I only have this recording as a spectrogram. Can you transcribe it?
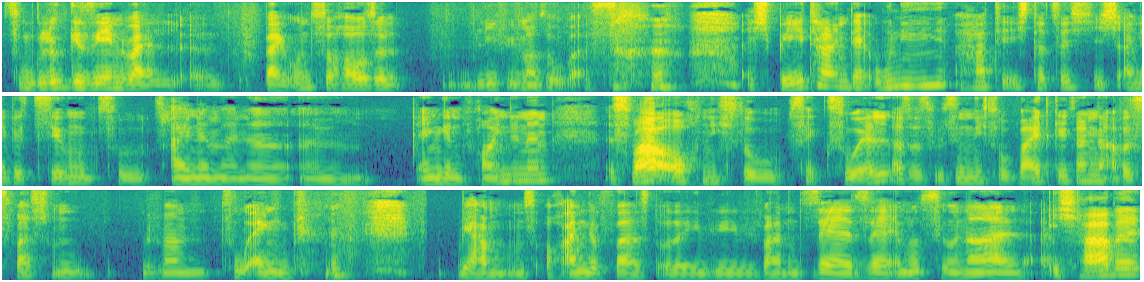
zum Glück gesehen, weil äh, bei uns zu Hause lief immer sowas. Später in der Uni hatte ich tatsächlich eine Beziehung zu einer meiner äh, engen Freundinnen. Es war auch nicht so sexuell, also wir sind nicht so weit gegangen, aber es war schon, wir waren zu eng wir haben uns auch angefasst oder irgendwie, wir waren sehr, sehr emotional. Ich habe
